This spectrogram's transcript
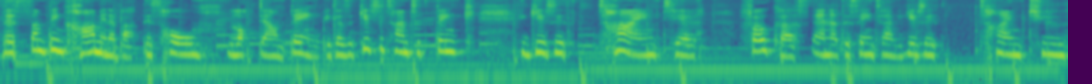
there's something calming about this whole lockdown thing because it gives you time to think, it gives you time to focus, and at the same time, it gives you time to,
